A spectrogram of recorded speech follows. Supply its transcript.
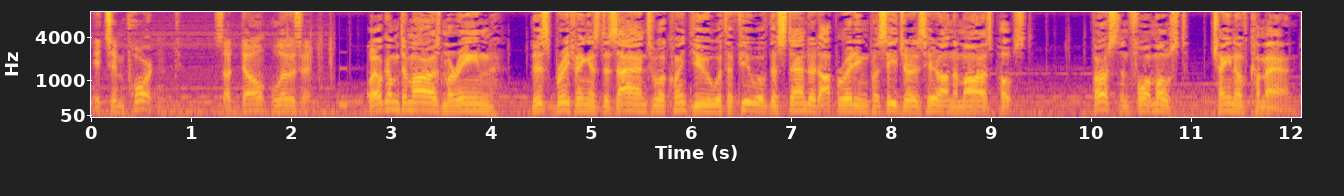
It's important, so don't lose it. Welcome to Mars, Marine. This briefing is designed to acquaint you with a few of the standard operating procedures here on the Mars post. First and foremost, chain of command.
